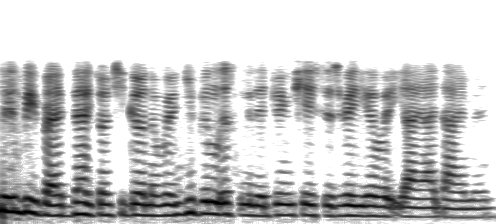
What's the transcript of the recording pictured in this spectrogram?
we'll be right back. Don't you go nowhere. You've been listening to Dream Chasers Radio with Yaya Diamond.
